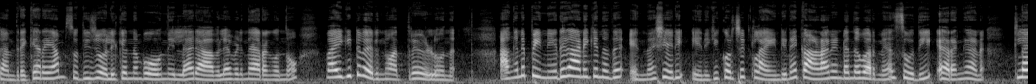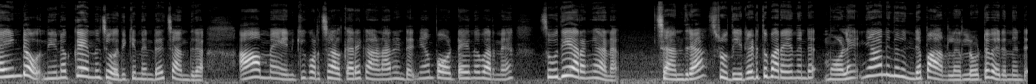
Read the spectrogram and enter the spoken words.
ചന്ദ്രയ്ക്ക് അറിയാം സുതി ജോലിക്കൊന്നും പോകുന്നില്ല രാവിലെ ഇവിടുന്ന് ഇറങ്ങുന്നു വൈകിട്ട് വരുന്നു അത്രേ ഉള്ളൂ എന്ന്. അങ്ങനെ പിന്നീട് കാണിക്കുന്നത് എന്നാൽ ശരി എനിക്ക് കുറച്ച് ക്ലയന്റിനെ കാണാനുണ്ടെന്ന് പറഞ്ഞ് സുതി ഇറങ്ങുകയാണ് ക്ലയന്റോ നിനക്ക് എന്ന് ചോദിക്കുന്നുണ്ട് ചന്ദ്ര. ആ അമ്മ എനിക്ക് കുറച്ച് ആൾക്കാരെ കാണാനുണ്ട് ഞാൻ പോട്ടെ എന്ന് പറഞ്ഞ് സുതി ഇറങ്ങുകയാണ് ചന്ദ്ര ശ്രുതിയുടെ അടുത്ത് പറയുന്നുണ്ട് മോളെ ഞാൻ ഇന്ന് നിന്റെ പാർലറിലോട്ട് വരുന്നുണ്ട്.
